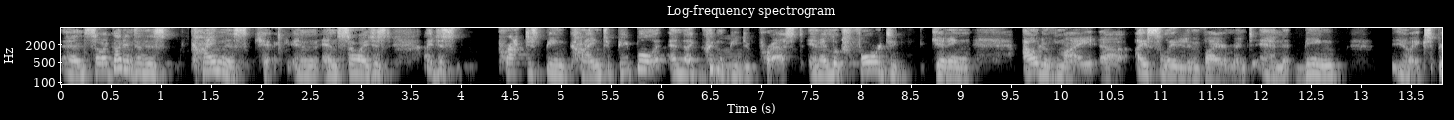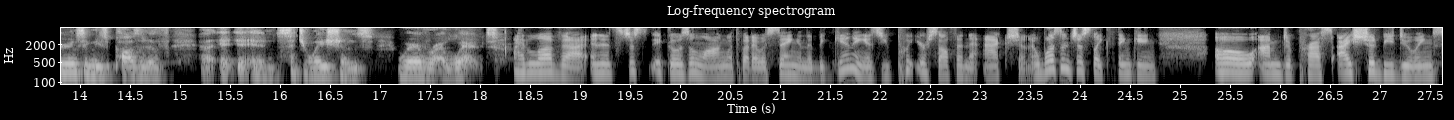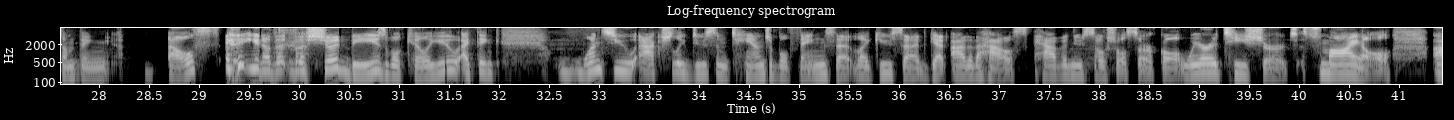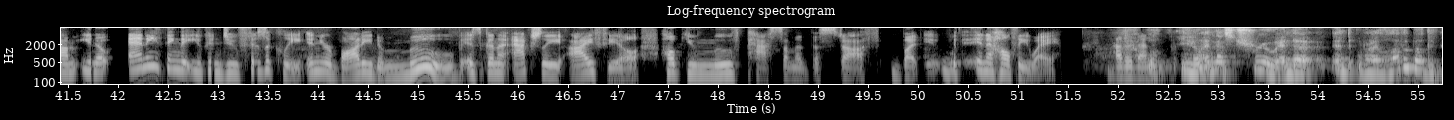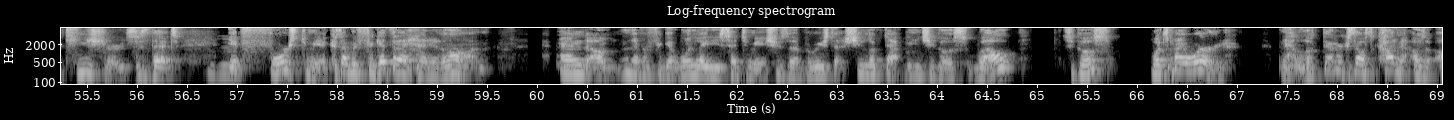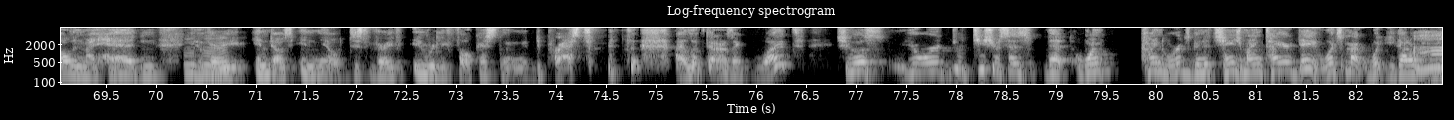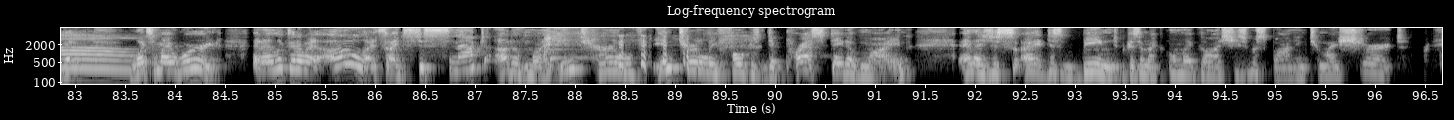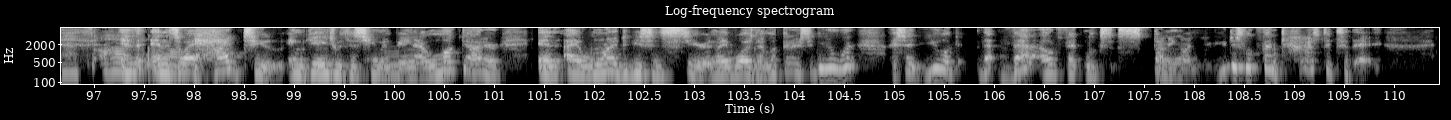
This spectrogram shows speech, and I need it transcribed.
And so I got into this kindness kick. And, and so I just, I just practiced being kind to people and I couldn't mm-hmm. be depressed. And I looked forward to getting out of my uh, isolated environment and being you know experiencing these positive uh, in situations wherever i went i love that and it's just it goes along with what i was saying in the beginning is you put yourself into action it wasn't just like thinking oh i'm depressed i should be doing something else you know the, the should be's will kill you. I think once you actually do some tangible things that like you said get out of the house have a new social circle wear a t-shirt smile um, you know anything that you can do physically in your body to move is going to actually i feel help you move past some of the stuff but it, in a healthy way rather than well, you know and that's true and the and what i love about the t-shirts is that mm-hmm. it forced me because i would forget that i had it on and i'll never forget one lady said to me she was a barista she looked at me and she goes well she goes what's my word and I looked at her because I was caught. In, I was all in my head, and you know, mm-hmm. very in. I was in, you know, just very inwardly focused and depressed. I looked at her. I was like, "What?" She goes, "Your word, your T-shirt says that one kind word's going to change my entire day. What's my what you got to oh. what's my word? And I looked at it and went, oh, so I just snapped out of my internal internally focused depressed state of mind and I just I just beamed because I'm like, "Oh my god, she's responding to my shirt." That's awesome. And, and so I had to engage with this human being. I mm-hmm. looked at her and I wanted to be sincere, and I was. And I looked at her. I said, "You know what?" I said, "You look that that outfit looks stunning on you. You just look fantastic today."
